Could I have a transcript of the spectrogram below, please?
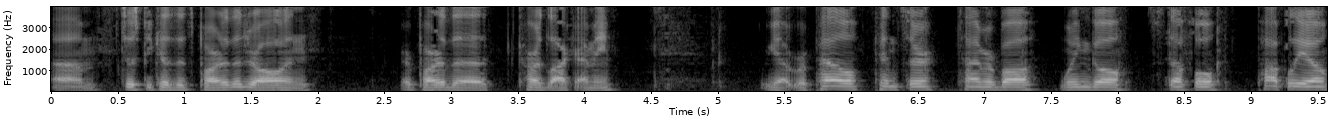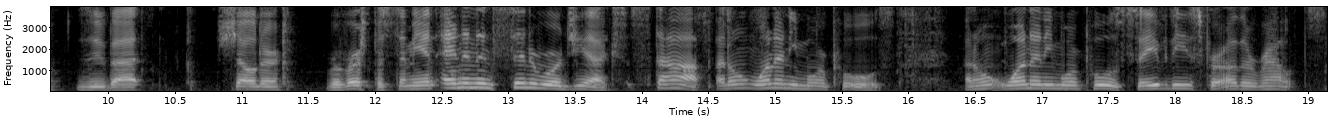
Um, just because it's part of the draw and or part of the Cardlocke, I mean. We got Repel, Pinsir, Timer Ball, Wingull, Stufful, Popplio, Zubat, Shellder, Reverse Passimian, and an Incineroar GX. Stop! I don't want any more pools. I don't want any more pools. Save these for other routes.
